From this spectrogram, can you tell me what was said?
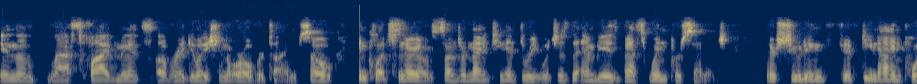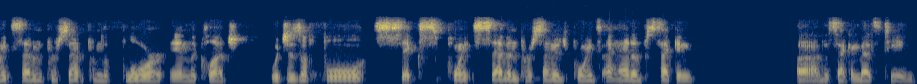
in the last five minutes of regulation or overtime. So in clutch scenarios, Suns are 19 and 3, which is the NBA's best win percentage. They're shooting 59.7% from the floor in the clutch, which is a full 6.7 percentage points ahead of second uh, the second best team.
